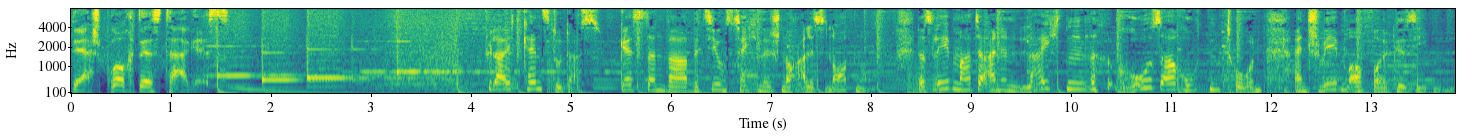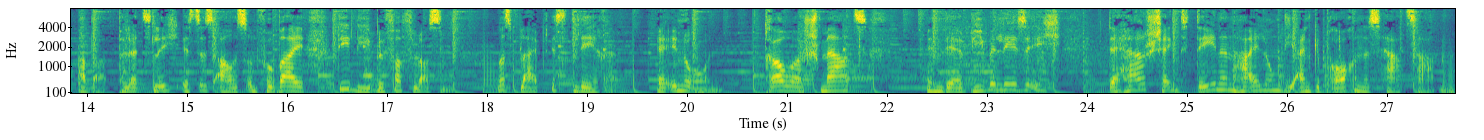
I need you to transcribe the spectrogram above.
Der Spruch des Tages. Vielleicht kennst du das. Gestern war beziehungstechnisch noch alles in Ordnung. Das Leben hatte einen leichten rosaroten Ton, ein Schweben auf Wolke 7. Aber plötzlich ist es aus und vorbei, die Liebe verflossen. Was bleibt, ist Leere, Erinnerungen, Trauer, Schmerz. In der Bibel lese ich, der Herr schenkt denen Heilung, die ein gebrochenes Herz haben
